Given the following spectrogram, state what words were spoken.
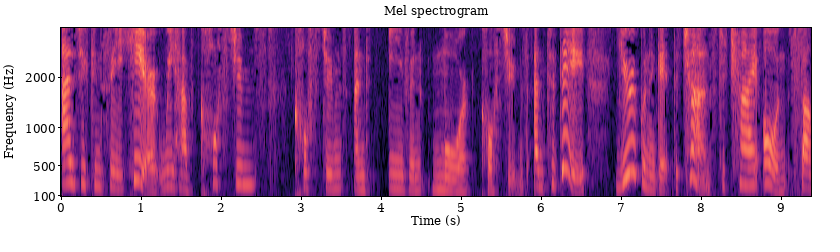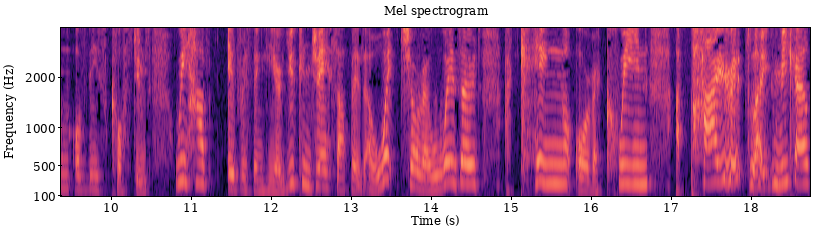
as you can see here, we have costumes, costumes, and even more costumes. And today, you're going to get the chance to try on some of these costumes. We have everything here. You can dress up as a witch or a wizard, a king or a queen, a pirate like Michael.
